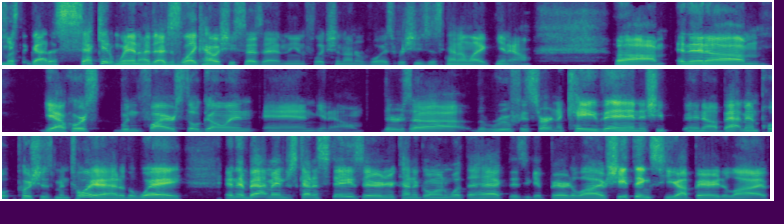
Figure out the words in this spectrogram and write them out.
must have got a second win. I, I, just like how she says that and the inflection on her voice, where she's just kind of like, you know, um, and then um, yeah, of course, when fire's still going, and you know, there's uh the roof is starting to cave in, and she and uh, Batman pu- pushes Montoya out of the way, and then Batman just kind of stays there, and you're kind of going, what the heck? Does he get buried alive? She thinks he got buried alive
